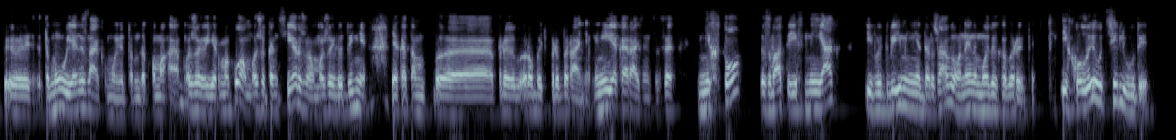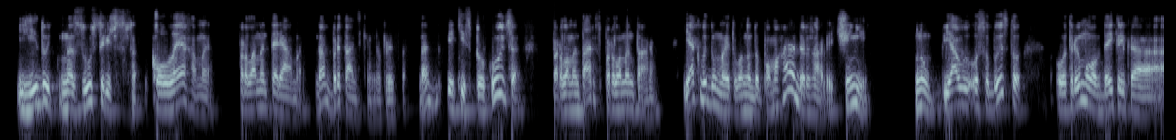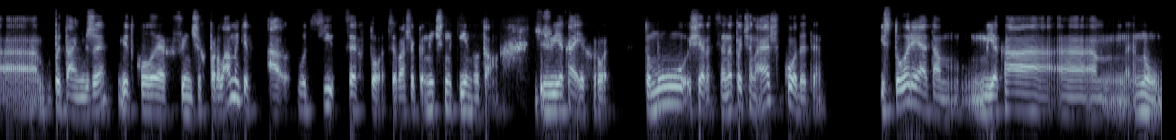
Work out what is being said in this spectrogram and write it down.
е, тому я не знаю, кому він там допомагає. Може Єрмаку, а може консьєржу, а може людині, яка там е, при робить прибирання. Мені яка різниця? Це ніхто звати їх ніяк, і від імені держави вони не можуть говорити. І коли ці люди їдуть на зустріч з колегами. Парламентарями, да, британськими, наприклад, да, які спілкуються парламентар з парламентарем. Як ви думаєте, воно допомагає державі чи ні? Ну я особисто отримував декілька питань вже від колег з інших парламентів. А оці це хто? Це ваші помічники? Ну там яка їх роль? Тому ще раз це не починає шкодити. Історія, там яка е, ну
